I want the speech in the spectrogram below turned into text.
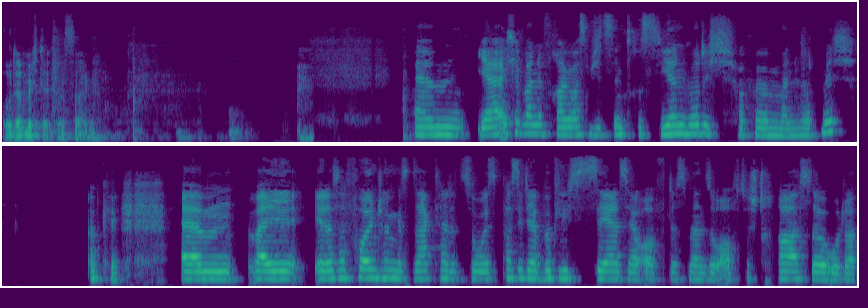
Oder möchte etwas sagen. Ähm, ja, ich habe eine Frage, was mich jetzt interessieren würde. Ich hoffe, man hört mich. Okay. Ähm, weil ihr das ja vorhin schon gesagt hattet, so, es passiert ja wirklich sehr, sehr oft, dass man so auf der Straße oder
